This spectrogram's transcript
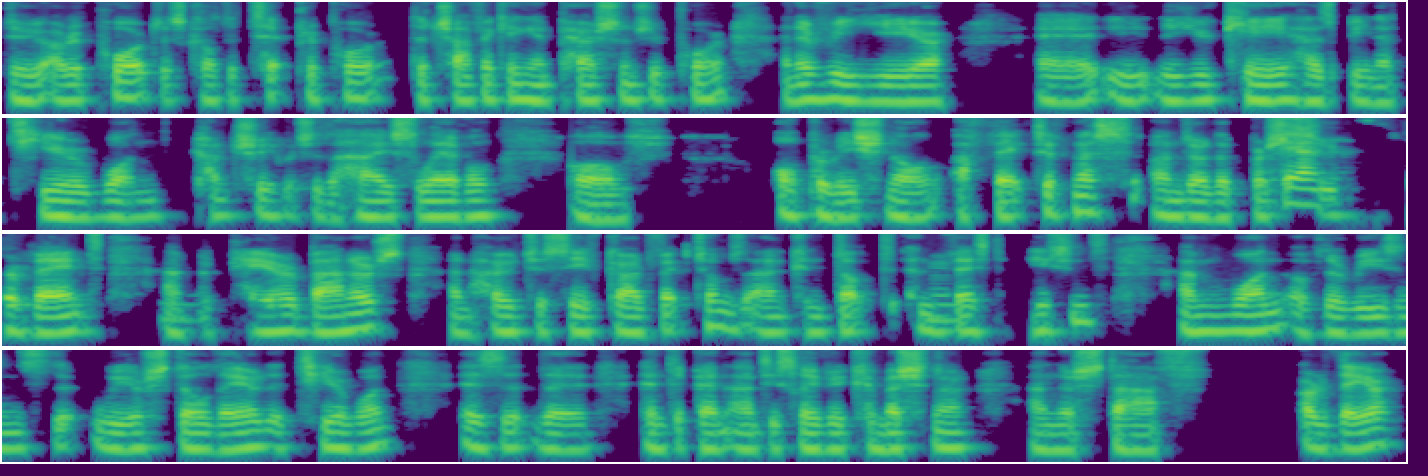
do a report. It's called the TIP report, the Trafficking in Persons report, and every year uh, the UK has been a tier one country, which is the highest level of operational effectiveness under the pursue, yeah. prevent, and mm-hmm. prepare banners and how to safeguard victims and conduct mm-hmm. investigations. And one of the reasons that we are still there, the tier one, is that the Independent Anti Slavery Commissioner and their staff are there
